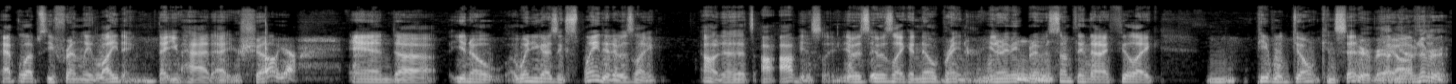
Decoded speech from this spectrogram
epilepsy-friendly lighting that you had at your show. Oh yeah, and uh, you know when you guys explained it, it was like, oh, no, that's obviously it was it was like a no brainer. You know what I mean? But it was something that I feel like people don't consider very I mean, I've never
